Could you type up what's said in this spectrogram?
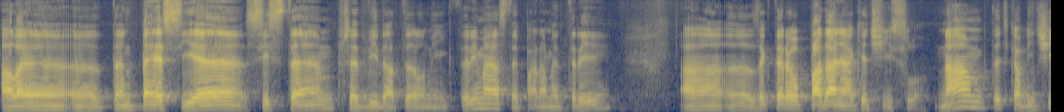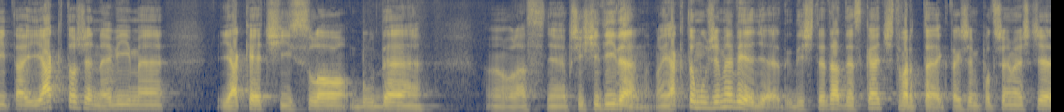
Ale eh, ten PES je systém předvídatelný, který má jasné parametry a eh, ze kterého padá nějaké číslo. Nám teďka vyčítají, jak to, že nevíme, jaké číslo bude vlastně příští týden. No jak to můžeme vědět, když teda dneska je čtvrtek, takže potřebujeme ještě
